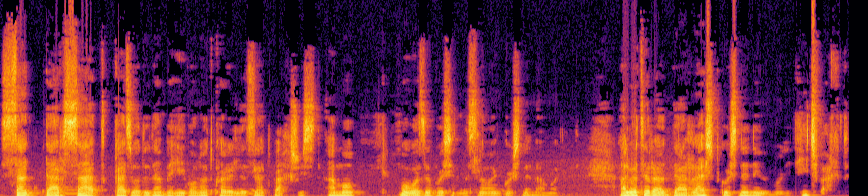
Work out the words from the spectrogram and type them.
صد درصد غذا دادن به حیوانات کار لذت بخشی است. اما مواظب باشید مثل من گشنه نمانید. البته در رشت گشنه نمیمانید. هیچ وقت.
